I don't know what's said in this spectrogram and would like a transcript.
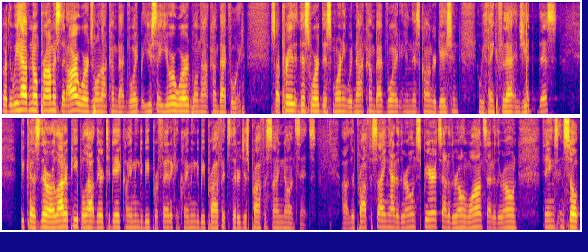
Lord, that we have no promise that our words will not come back void, but you say your word will not come back void. So I pray that this word this morning would not come back void in this congregation. And we thank you for that. And Jesus, this, because there are a lot of people out there today claiming to be prophetic and claiming to be prophets that are just prophesying nonsense. Uh, they're prophesying out of their own spirits, out of their own wants, out of their own things. And so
